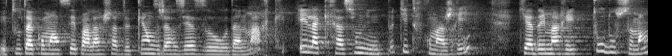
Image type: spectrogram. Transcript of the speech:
Et tout a commencé par l'achat de 15 jerseys au Danemark et la création d'une petite fromagerie qui a démarré tout doucement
